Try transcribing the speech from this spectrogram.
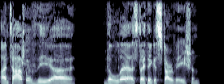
on top of the, uh, the list, I think is starvation.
